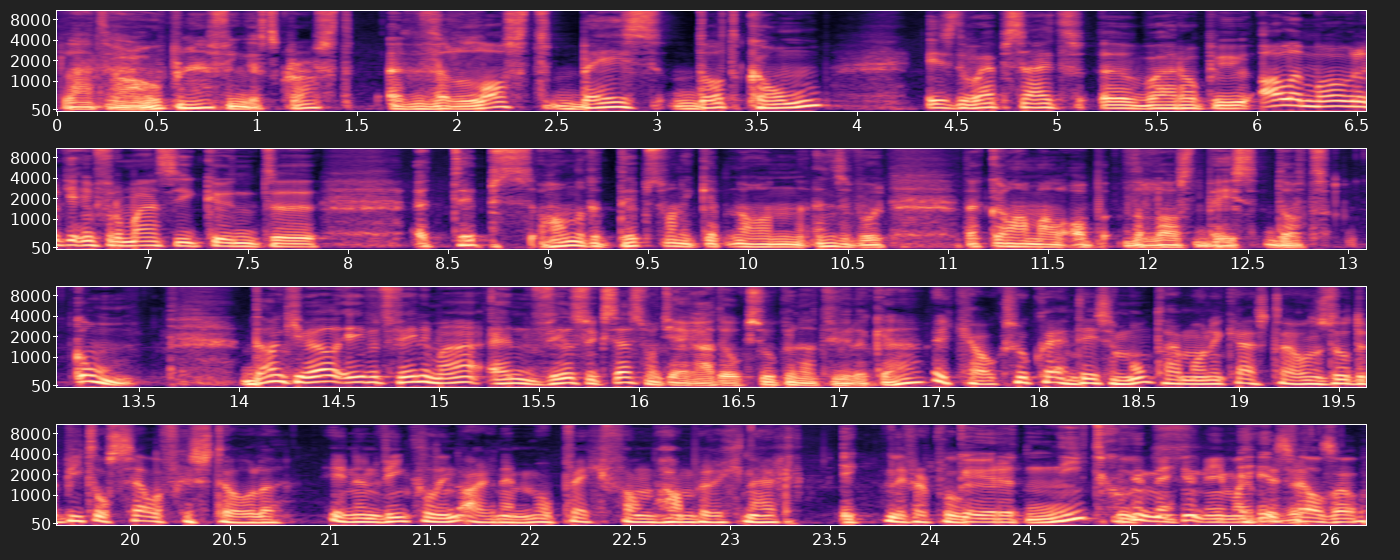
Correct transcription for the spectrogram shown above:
laten we hopen, hè. fingers crossed. TheLostBase.com is de website eh, waarop u alle mogelijke informatie kunt, eh, tips, handige tips, van ik heb nog een enzovoort. Dat kan allemaal op TheLostBase.com. Dankjewel, Evert Venema, en veel succes, want jij gaat ook zoeken natuurlijk. Hè? Ik ga ook zoeken. En deze mondharmonica is trouwens door de Beatles zelf gestolen. In een winkel in Arnhem, op weg van Hamburg naar Liverpool. Keur het niet goed? Nee, nee, maar het is wel zo.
